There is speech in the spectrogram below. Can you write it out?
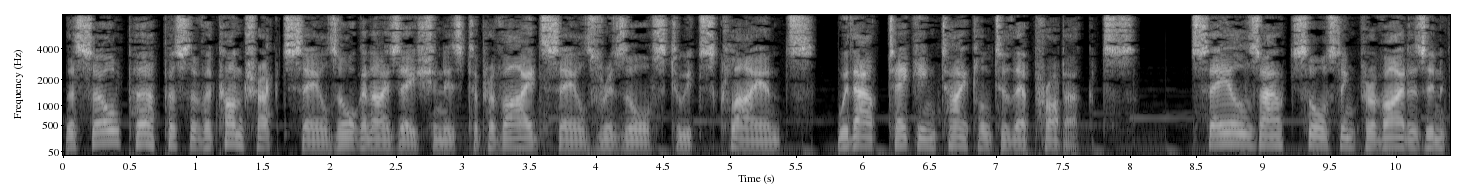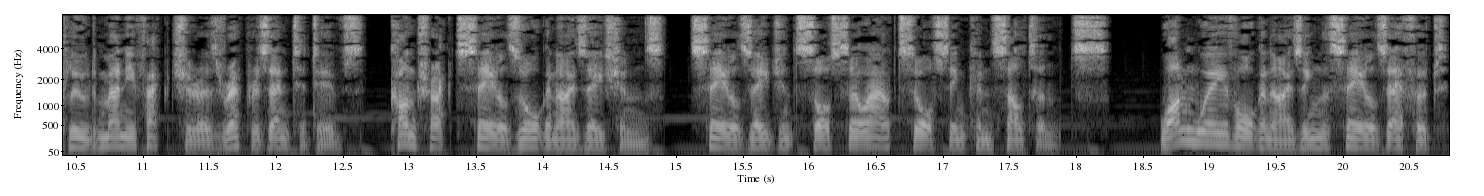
The sole purpose of a contract sales organization is to provide sales resource to its clients, without taking title to their products. Sales outsourcing providers include manufacturers' representatives, contract sales organizations, sales agents or so outsourcing consultants. One way of organizing the sales effort,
